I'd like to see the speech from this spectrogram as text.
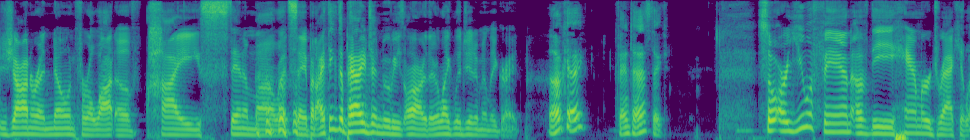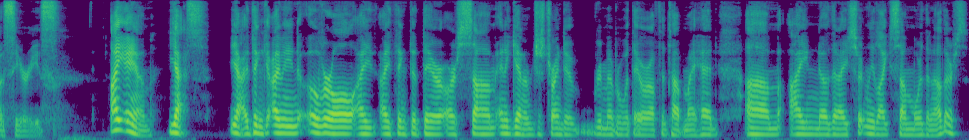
genre known for a lot of high cinema, let's say, but I think the Paddington movies are. They're like legitimately great. Okay. Fantastic. So, are you a fan of the Hammer Dracula series? I am. Yes. Yeah, I think I mean overall I I think that there are some and again I'm just trying to remember what they are off the top of my head. Um I know that I certainly like some more than others.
